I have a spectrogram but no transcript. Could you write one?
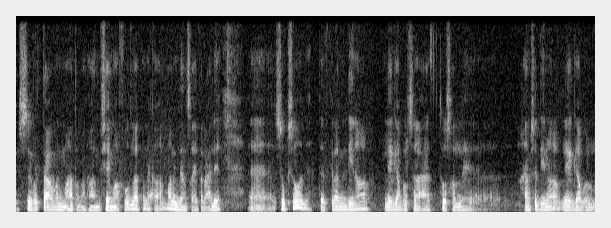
يصير التعامل معها. طبعا هذا شيء مرفوض لكن كان ما نقدر نسيطر عليه. آه، سوق سوداء. تذكرة من دينار. ليه قبل ساعة توصل ل خمسة دينار قبل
